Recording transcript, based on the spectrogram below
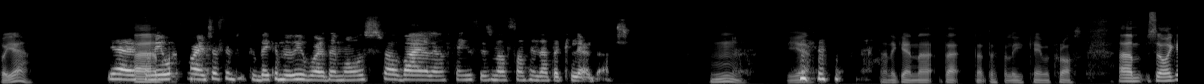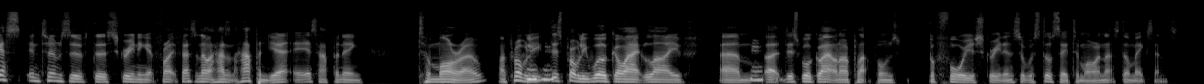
but yeah, Yeah, for Um, me, it was more interesting to, to make a movie where the most violent things is not something that the killer does. Mm, yeah. and again, that that that definitely came across. Um, so I guess in terms of the screening at Fright Fest, I know it hasn't happened yet. It is happening tomorrow. I probably Mhm. this probably will go out live. Um, Mhm. uh, this will go out on our platforms before your screening, so we'll still say tomorrow, and that still makes sense.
